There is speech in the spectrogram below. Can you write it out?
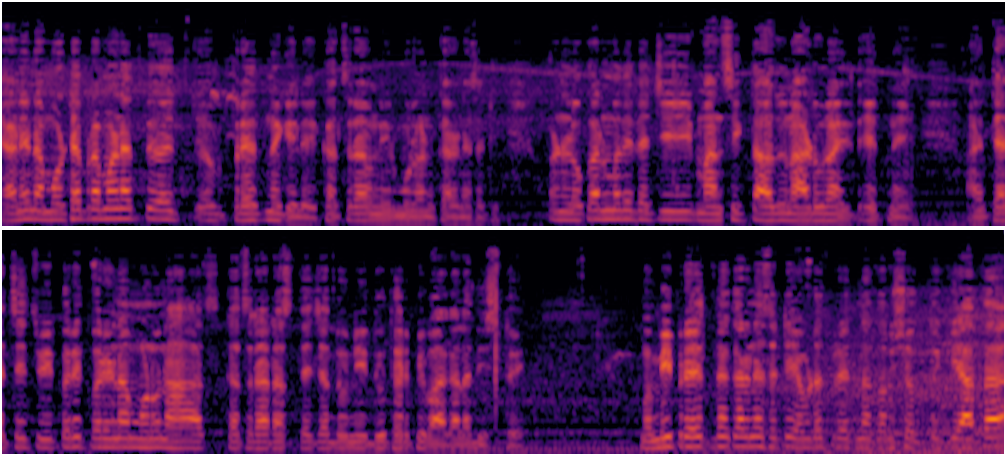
याने ना मोठ्या प्रमाणात प्रयत्न केले कचरा निर्मूलन करण्यासाठी. पण लोकांमध्ये त्याची मानसिकता अजून आढळून येत नाही. आणि त्याचेच विपरीत परिणाम म्हणून हा कचरा रस्त्याच्या दोन्ही दुतर्फी भागाला दिसतोय. मग मी प्रयत्न करण्यासाठी एवढंच प्रयत्न करू शकतो की आता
